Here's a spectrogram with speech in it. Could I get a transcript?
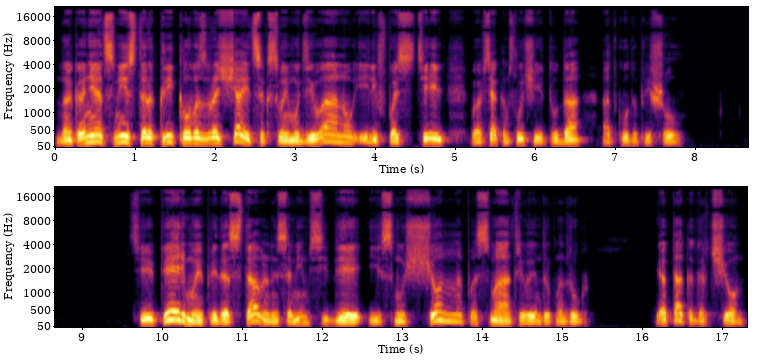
Наконец мистер Крикл возвращается к своему дивану или в постель, во всяком случае туда, откуда пришел. Теперь мы предоставлены самим себе и смущенно посматриваем друг на друга. Я так огорчен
